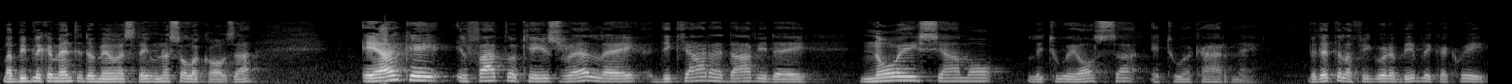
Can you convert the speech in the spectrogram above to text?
ma biblicamente dobbiamo essere una sola cosa. E anche il fatto che Israele dichiara a Davide noi siamo le tue ossa e tua carne. Vedete la figura biblica qui?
